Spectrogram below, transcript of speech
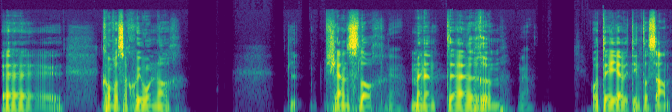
eh, konversationer, känslor, Ja. men inte rum. Ja. Och det är jävligt intressant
